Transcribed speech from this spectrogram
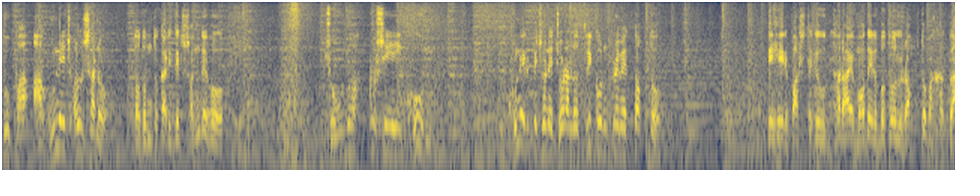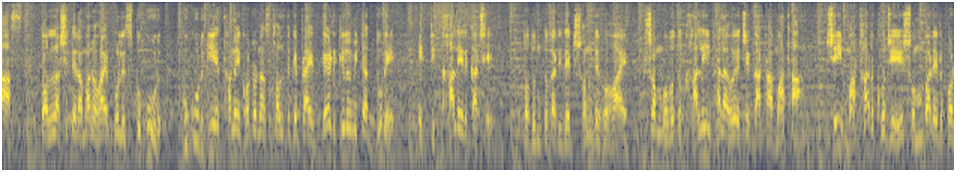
দুপা আগুনে ঝলসানো। তদন্তকারীদের সন্দেহ, যৌন আক্রোশে এই খুন। খুনের পেছনে জোরালো ত্রিকোণ প্রেমের তত্ত্ব দেহের পাশ থেকে উদ্ধার হয় মদের বোতল, রক্তমাখা গ্লাস। তল্লাশিতে নামানো হয় পুলিশ কুকুর। কুকুর গিয়ে থামে ঘটনাস্থল থেকে প্রায় দেড় কিলোমিটার দূরে, একটি খালের কাছে। তদন্তকারীদের সন্দেহ হয়। সম্ভবত খালেই ফেলা হয়েছে কাটা মাথা। সেই মাথার খোঁজে সোমবারের পর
